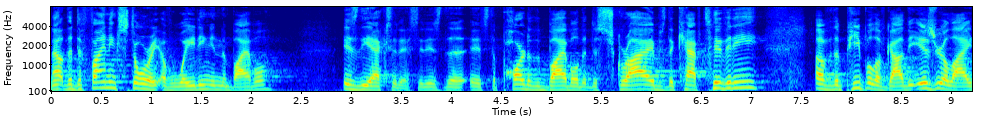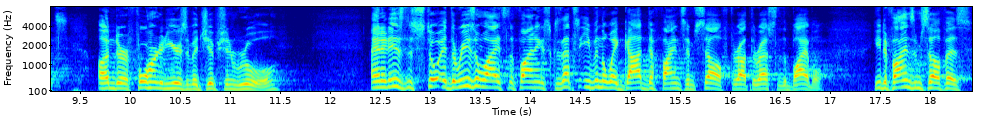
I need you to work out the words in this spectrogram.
Now, the defining story of waiting in the Bible is the Exodus. It is the, it's the part of the Bible that describes the captivity of the people of God, the Israelites, under 400 years of Egyptian rule. And it is the story, the reason why it's defining is because that's even the way God defines himself throughout the rest of the Bible. He defines himself as,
